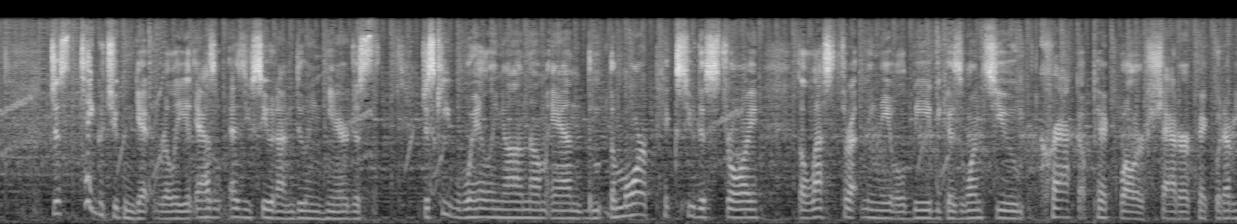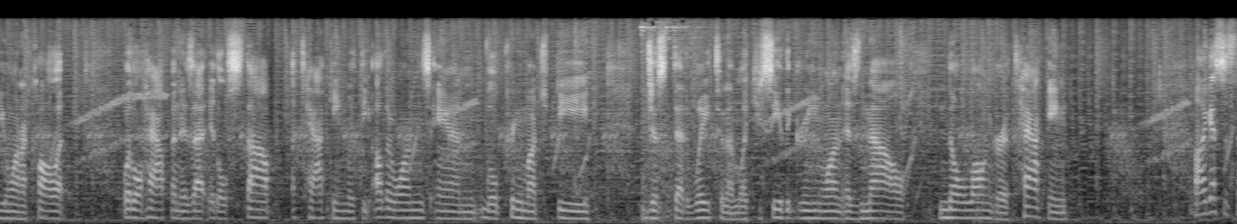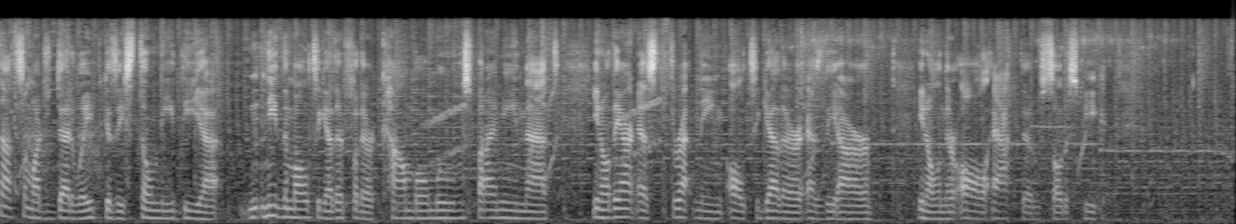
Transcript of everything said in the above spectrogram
just take what you can get really. As, as you see what I'm doing here, just just keep wailing on them, and the, the more picks you destroy, the less threatening they will be, because once you crack a pick, well, or shatter a pick, whatever you want to call it, what'll happen is that it'll stop attacking with the other ones and will pretty much be just dead weight to them. Like you see the green one is now no longer attacking. Well, I guess it's not so much dead weight because they still need the uh, need them all together for their combo moves, but I mean that, you know, they aren't as threatening altogether as they are you know, when they're all active, so to speak.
